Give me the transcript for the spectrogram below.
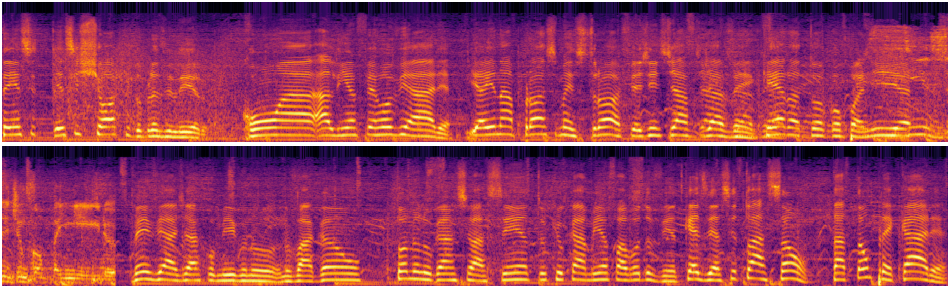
tem esse, esse choque do brasileiro com a, a linha ferroviária. E aí na próxima estrofe a gente já, já vem. Quero a tua companhia. Precisa de um companheiro. Vem viajar comigo no, no vagão. Tome um lugar no seu assento, que o caminho é a favor do vento. Quer dizer, a situação tá tão precária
